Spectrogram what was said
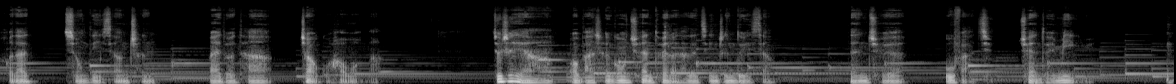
和他兄弟相称，拜托他照顾好我妈。就这样，我爸成功劝退了他的竞争对象，但却无法劝劝退命运。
